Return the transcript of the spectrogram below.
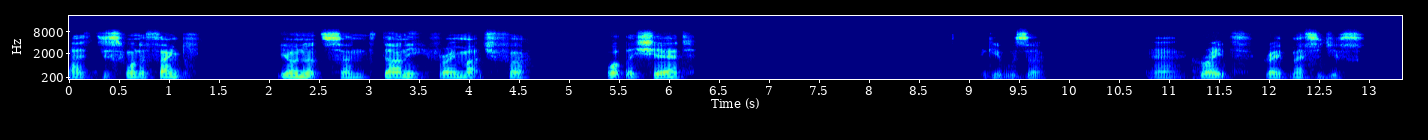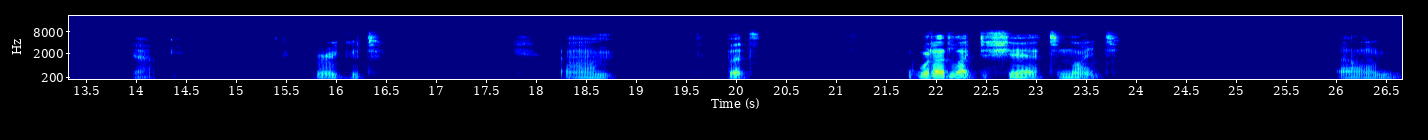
I just want to thank Jonuts and Danny very much for what they shared. I think it was a, a great, great messages. Yeah, very good. Um, but what I'd like to share tonight um,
